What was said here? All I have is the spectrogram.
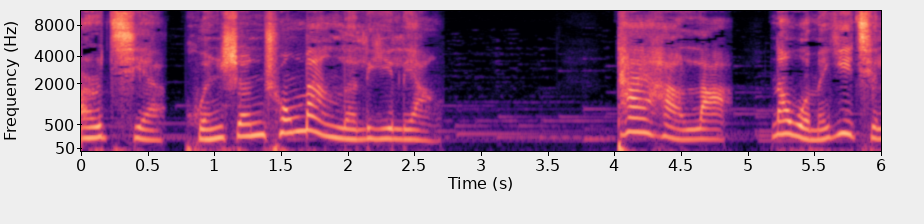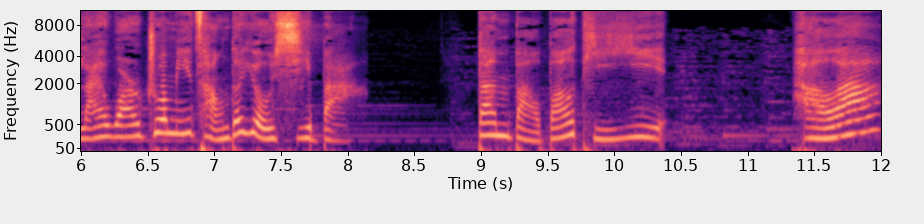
而且浑身充满了力量。太好了，那我们一起来玩捉迷藏的游戏吧。蛋宝宝提议：“好啊！”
